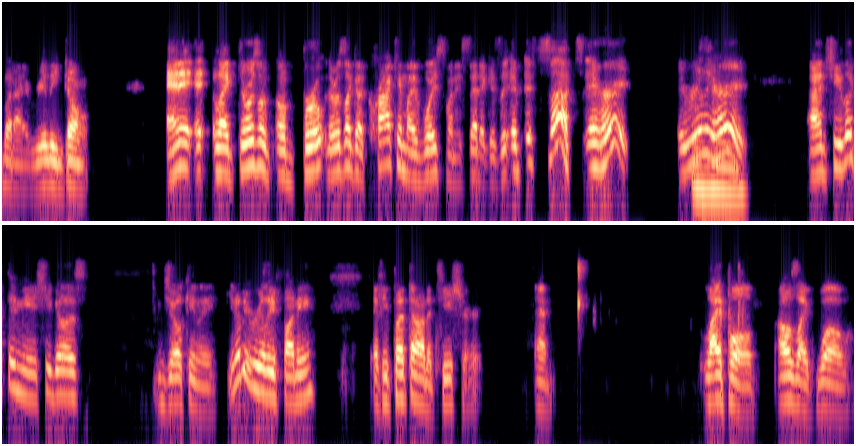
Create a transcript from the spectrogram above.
but I really don't. And it, it- like there was a, a bro, there was like a crack in my voice when I said it because it, it sucks. It hurt. It really Mhm. hurt. And she looked at me and she goes, jokingly, "You know, what'd be really funny if you put that on a T-shirt." And light bulb. I was like, "Whoa,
